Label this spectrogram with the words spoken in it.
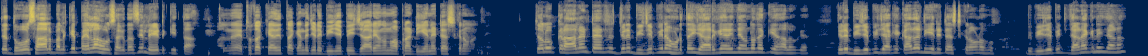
ਤੇ 2 ਸਾਲ ਬਲਕਿ ਪਹਿਲਾਂ ਹੋ ਸਕਦਾ ਸੀ ਲੇਟ ਕੀਤਾ। ਨੇ ਇੱਥੋਂ ਤੱਕ ਕਹਿ ਦਿੱਤਾ ਕਹਿੰਦੇ ਜਿਹੜੇ ਬੀਜੇਪੀ ਜਾ ਰਹੇ ਉਹਨਾਂ ਨੂੰ ਆਪਣਾ ਡੀਐਨਏ ਟੈਸਟ ਕਰਾਉਣਾ ਚਾਹੀਦਾ। ਚਲੋ ਕਰਾ ਲੈਣ ਟੈਸਟ ਜਿਹੜੇ ਬੀਜੇਪੀ ਨਾਲ ਹੁਣ ਤਾਂ ਯਾਰ ਗਏ ਰਹਿੰਦੇ ਉਹਨਾਂ ਦਾ ਕੀ ਹਾਲ ਹੋ ਗਿਆ? ਜਿਹੜੇ ਬੀਜੇਪੀ ਜਾ ਕੇ ਕਾਹਦਾ ਡੀਐਨਏ ਟੈਸਟ ਕਰਾਉਣ ਉਹ? ਵੀ ਬੀਜੇਪੀ ਚ ਜਾਣਾ ਕਿ ਨਹੀਂ ਜਾਣਾ?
